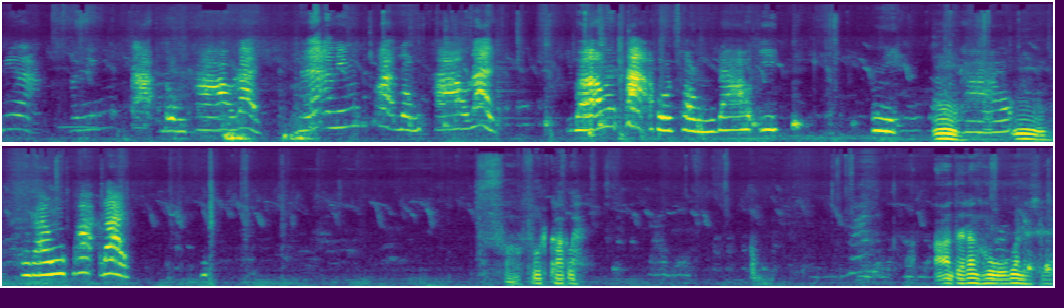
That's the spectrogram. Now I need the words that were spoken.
เนี่ยอันนี้มันปะรองเท้าได้แม่อันนี้มันปะรองเท้าได้แล้วมันปะหัวสองดาวอีกนี่ อืม เท้า อืม รองเท้ามันปะได้ ฝุดคักเลยเอาแต่ทั้งหูมันเสือ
